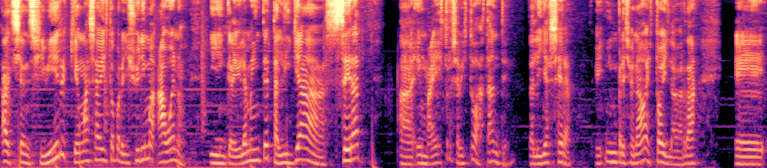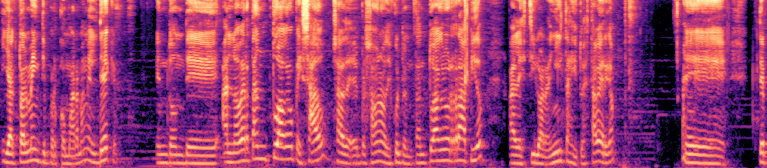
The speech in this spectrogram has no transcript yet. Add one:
Acción Civil. ¿Quién más se ha visto por allí Churima? Ah, bueno, increíblemente Talilla Cera ah, en Maestro se ha visto bastante. Talilla Cera. Eh, impresionado estoy, la verdad. Eh, y actualmente, por cómo arman el deck, en donde al no haber tanto agro pesado, o sea, pesado no, disculpen, tanto agro rápido, al estilo arañitas y toda esta verga, te,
